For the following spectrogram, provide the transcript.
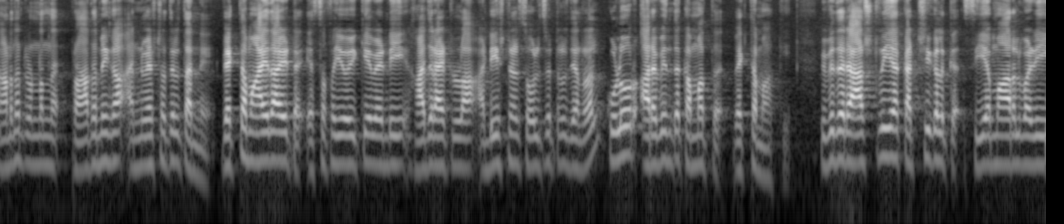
നടന്നിട്ടുണ്ടെന്ന് പ്രാഥമിക അന്വേഷണത്തിൽ തന്നെ വ്യക്തമായതായിട്ട് എസ് എഫ് ഐ ഒയ്ക്ക് വേണ്ടി ഹാജരായിട്ടുള്ള additional solicitor general Kulur Aravind Kamath വ്യക്തമാക്കി. വിവിധ രാഷ്ട്രീയ കക്ഷികൾക്ക് സി എം ആർ എൽ വഴി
